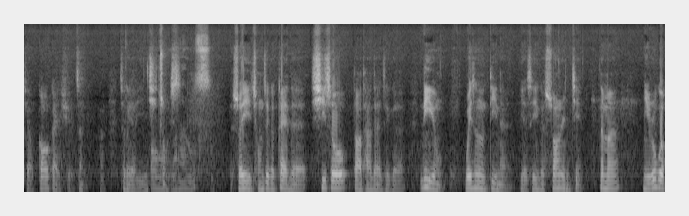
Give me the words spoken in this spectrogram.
叫高钙血症啊，这个要引起重视。原来如此。所以从这个钙的吸收到它的这个利用，维生素 D 呢也是一个双刃剑。那么你如果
